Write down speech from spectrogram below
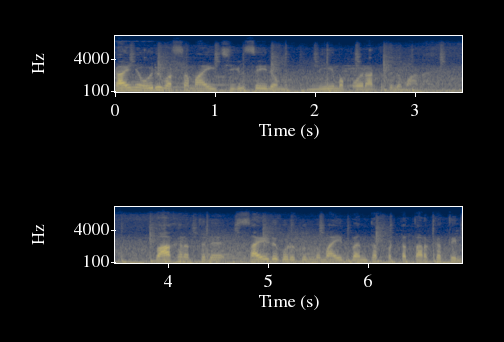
കഴിഞ്ഞ ഒരു വർഷമായി ചികിത്സയിലും നിയമ പോരാട്ടത്തിലുമാണ്. വാഹനത്തിന് സൈഡ് കൊടുക്കുന്നതുമായി ബന്ധപ്പെട്ട തർക്കത്തിൽ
